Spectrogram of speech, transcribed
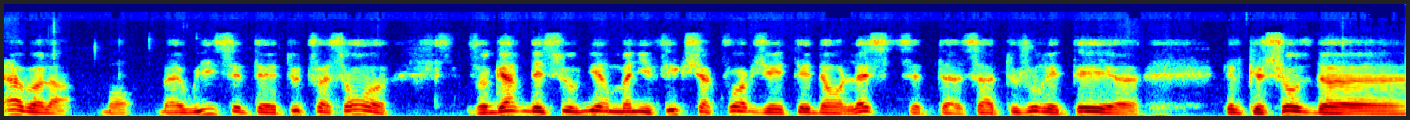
Ah voilà. Bon, ben oui, c'était de toute façon, euh, je garde des souvenirs magnifiques chaque fois que j'ai été dans l'Est. Ça a toujours été euh, quelque chose de,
